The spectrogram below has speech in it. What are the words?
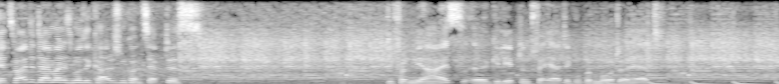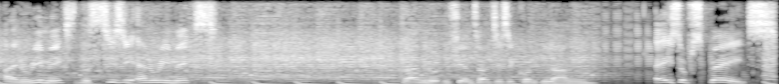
Der zweite Teil meines musikalischen Konzeptes, die von mir heiß äh, geliebt und verehrte Gruppe Motorhead. Ein Remix, the CCN Remix. Drei Minuten 24 Sekunden lang. Ace of Spades.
